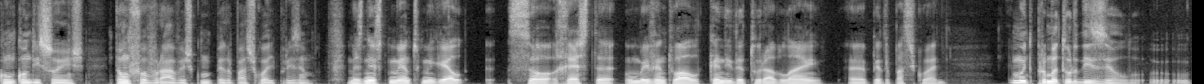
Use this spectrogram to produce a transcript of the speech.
com condições tão favoráveis como Pedro Passos Coelho, por exemplo. Mas neste momento, Miguel, só resta uma eventual candidatura a Belém a Pedro Passos Coelho? É muito prematuro dizê-lo. O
